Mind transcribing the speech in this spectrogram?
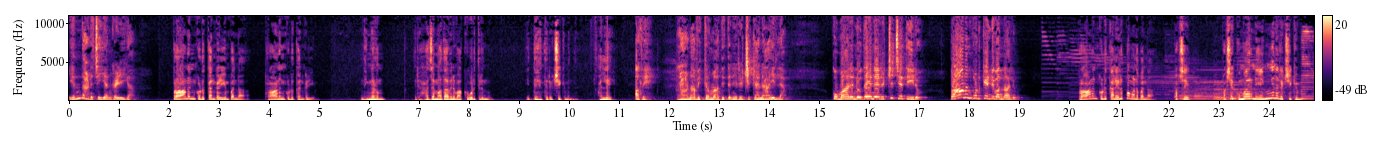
എന്താണ് ചെയ്യാൻ കഴിയുക? പ്രാണൻ കൊടുക്കാൻ കഴിയും പന്ന പ്രാണൻ കൊടുക്കാൻ കഴിയും. നിങ്ങളും രാജമാതാവിന് വാക്കുകൊടുത്തിരുന്നു ഇദ്ദേഹത്തെ രക്ഷിക്കുമെന്ന്. അല്ലേ? അതെ റാണ വിക്രമാദിത്യനെ രക്ഷിക്കാനായില്ല. കുമാരൻ ഉദയനെ രക്ഷിച്ചേ തീരൂ. പ്രാണൻ കൊടുക്കേണ്ടി വന്നാലും. പ്രാണൻ കൊടുക്കാൻ എളുപ്പമാണ് പന്ന. പക്ഷേ പക്ഷെ കുമാരനെ എങ്ങനെ രക്ഷിക്കും?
